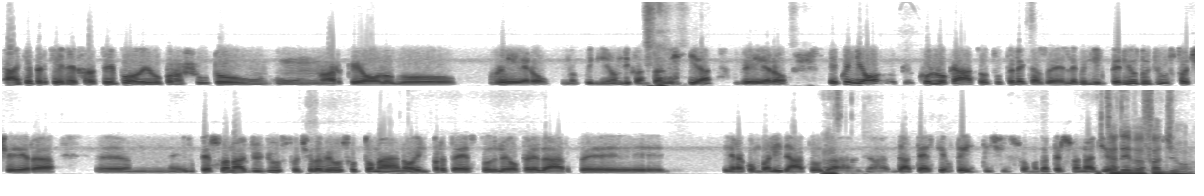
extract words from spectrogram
Anche perché nel frattempo avevo conosciuto un, un archeologo vero, quindi non di fantasia, vero, e quindi ho collocato tutte le caselle, quindi il periodo giusto c'era, ehm, il personaggio giusto ce l'avevo sotto mano e il pretesto delle opere d'arte era convalidato da, mm. da, da, testi autentici, insomma, da personaggi. Cadeva fagiolo.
